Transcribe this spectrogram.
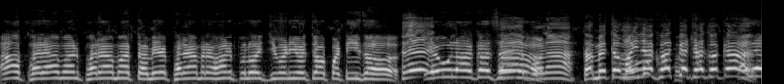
આ તમે ફરામ રહો ને પેલો જીવણીઓ તો પટી દો. એવું લાગે છે. તમે તો મહિના ખોટ બેઠા છો કે? અરે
